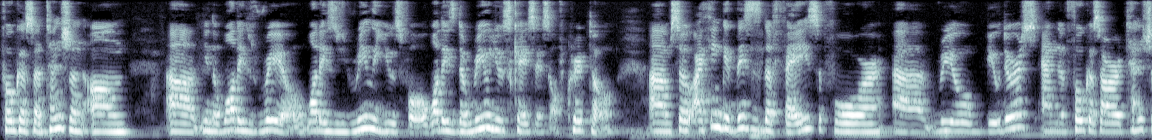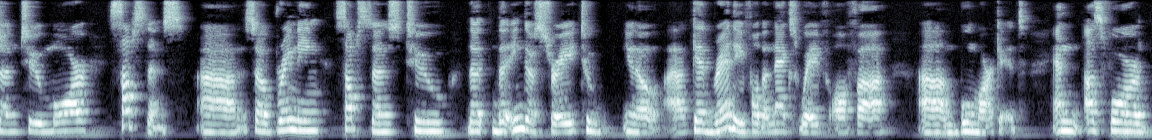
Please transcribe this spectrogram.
focus attention on uh, you know what is real what is really useful what is the real use cases of crypto um, so I think this is the phase for uh, real builders and focus our attention to more substance. Uh, so bringing substance to the, the industry to, you know, uh, get ready for the next wave of uh, um, bull market. And as for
